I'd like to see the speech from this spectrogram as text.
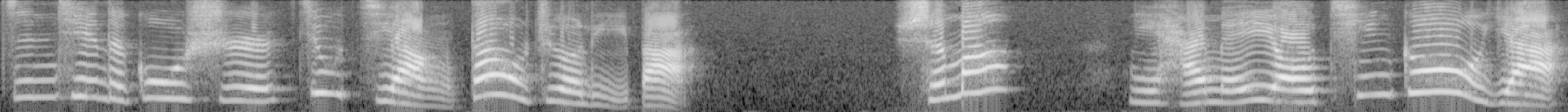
今天的故事就讲到这里吧。什么？你还没有听够呀？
